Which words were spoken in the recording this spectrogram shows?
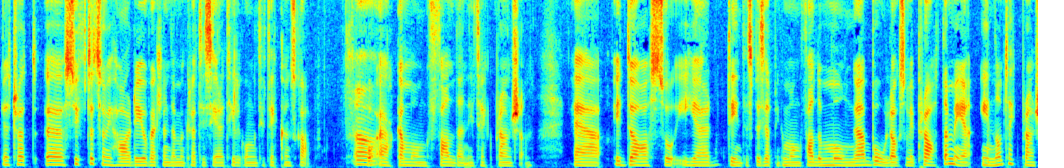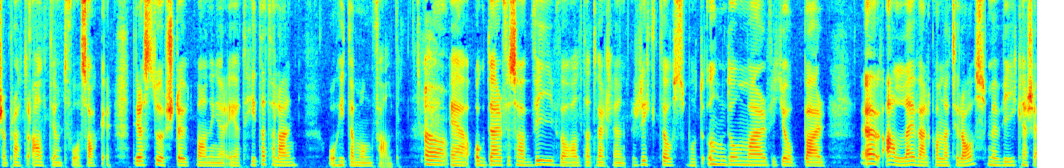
Jag tror att eh, syftet som vi har det är att verkligen demokratisera tillgången till techkunskap Ja. och öka mångfalden i techbranschen. Eh, idag så är det inte speciellt mycket mångfald och många bolag som vi pratar med inom techbranschen pratar alltid om två saker. Deras största utmaningar är att hitta talang och hitta mångfald. Ja. Eh, och därför så har vi valt att verkligen rikta oss mot ungdomar. Vi jobbar, eh, alla är välkomna till oss, men vi kanske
